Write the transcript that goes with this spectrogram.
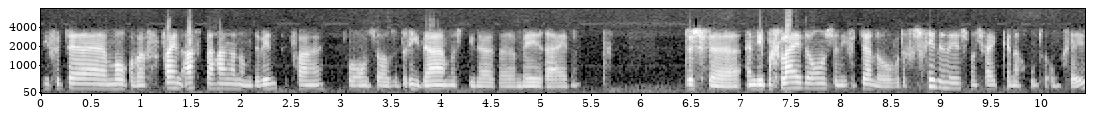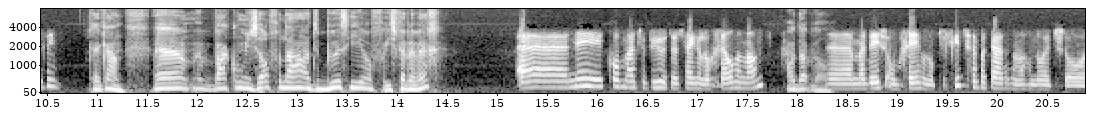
Die vertellen, mogen we fijn achterhangen om de wind te vangen. Voor ons als drie dames die daar uh, mee rijden. Dus, uh, en die begeleiden ons en die vertellen over de geschiedenis, want zij kennen goed de omgeving. Kijk aan. Waar kom je zelf vandaan? Uit de buurt hier of iets verder weg? Nee, ik kom uit de buurt uit Hengelo-Gelderland. Oh, dat wel. maar deze omgeving op de fiets heb ik eigenlijk nog nooit zo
